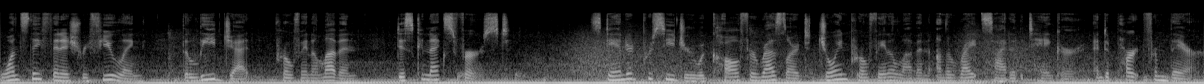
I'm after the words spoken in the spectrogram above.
Once they finish refueling, the lead jet, Profane 11, disconnects first. Standard procedure would call for Reslar to join Profane 11 on the right side of the tanker and depart from there.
